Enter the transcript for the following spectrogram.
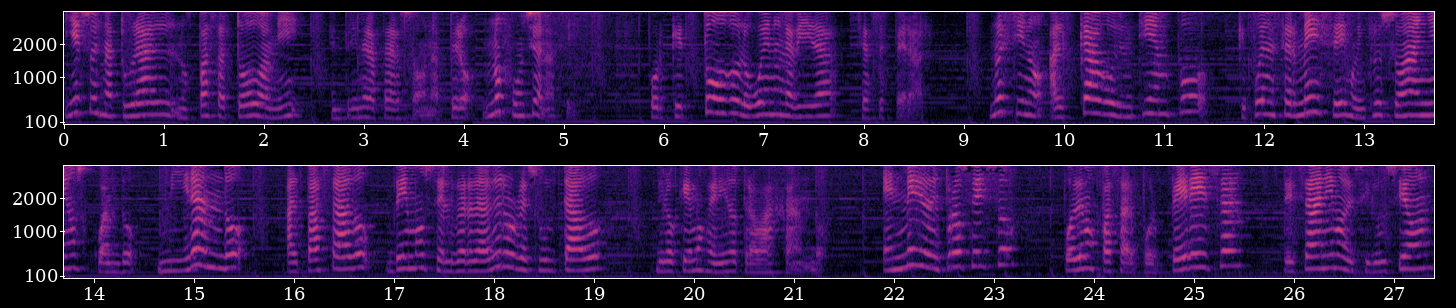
y eso es natural, nos pasa todo a mí en primera persona, pero no funciona así, porque todo lo bueno en la vida se hace esperar. No es sino al cabo de un tiempo, que pueden ser meses o incluso años, cuando mirando al pasado vemos el verdadero resultado de lo que hemos venido trabajando. En medio del proceso podemos pasar por pereza, desánimo, desilusión,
